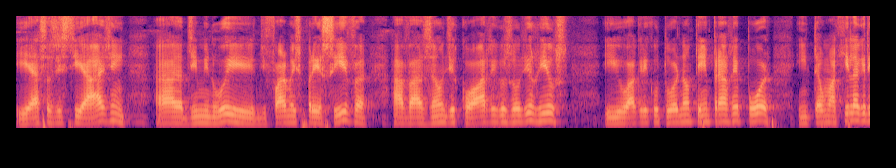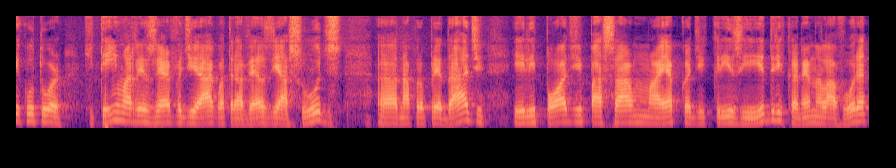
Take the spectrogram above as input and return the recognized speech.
E essas estiagens ah, diminuem de forma expressiva a vazão de córregos ou de rios e o agricultor não tem para repor. Então, aquele agricultor que tem uma reserva de água através de açudes ah, na propriedade, ele pode passar uma época de crise hídrica né, na lavoura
